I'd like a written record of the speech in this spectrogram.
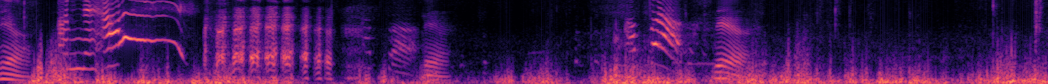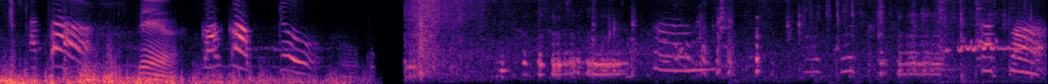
네. 안돼. 아빠, 네. 아빠, 네. 아빠, 네. 꼬- 아빠,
